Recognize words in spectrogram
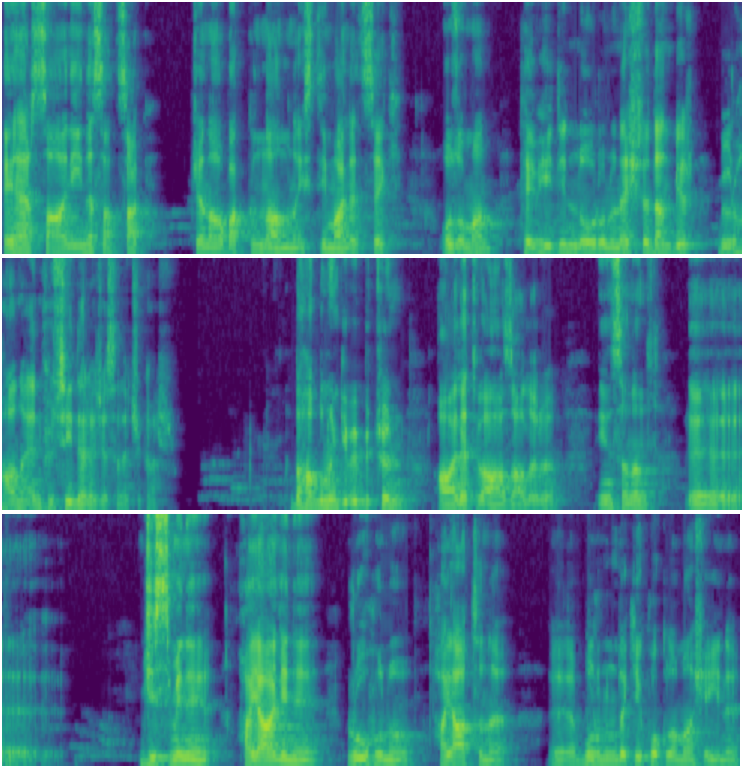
Eğer saniyine satsak, Cenab-ı Hakk'ın namına istimal etsek, o zaman tevhidin nurunu neşreden bir bürhanı enfüsi derecesine çıkar. Daha bunun gibi bütün alet ve azaları insanın e, cismini, hayalini, ruhunu, hayatını, e, burnundaki koklama şeyini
